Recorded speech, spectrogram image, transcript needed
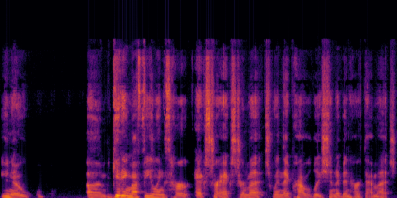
you know, um, getting my feelings hurt extra, extra much when they probably shouldn't have been hurt that much.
